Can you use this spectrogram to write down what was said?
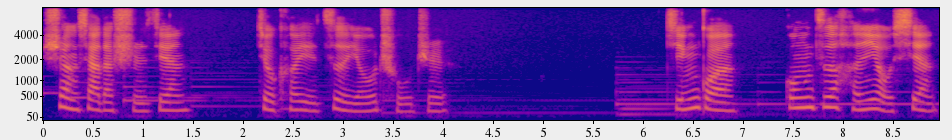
剩下的时间就可以自由处置。尽管工资很有限，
